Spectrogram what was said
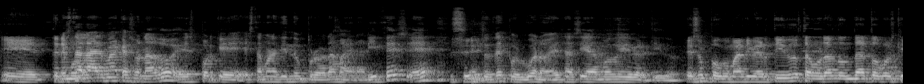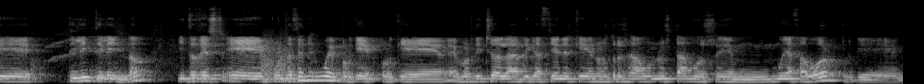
eh, tenemos... Esta alarma que ha sonado es porque estamos haciendo un programa de narices, ¿eh? Sí. Entonces, pues bueno, es así a modo divertido. es un poco más divertido, estamos dando un dato pues que tilín tilín, ¿no? Entonces, eh, puntuación en web, ¿por qué? Porque hemos dicho en las aplicaciones que nosotros aún no estamos eh, muy a favor, porque por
